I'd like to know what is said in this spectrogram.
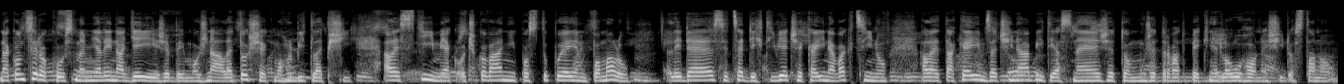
Na konci roku jsme měli naději, že by možná letošek mohl být lepší, ale s tím, jak očkování postupuje jen pomalu, lidé sice dychtivě čekají na vakcínu, ale také jim začíná být jasné, že to může trvat pěkně dlouho, než ji dostanou.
